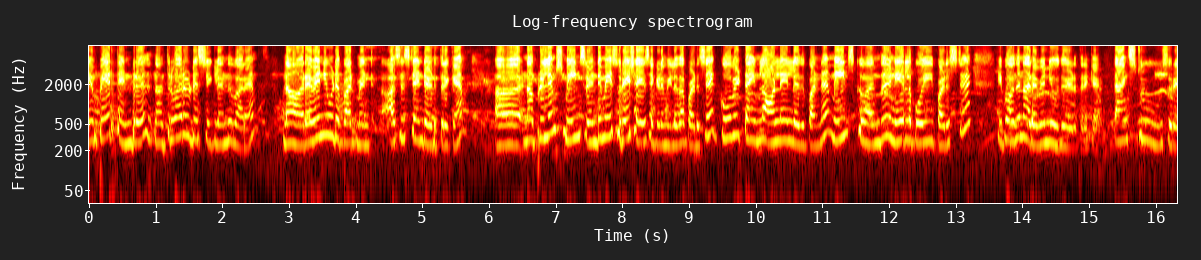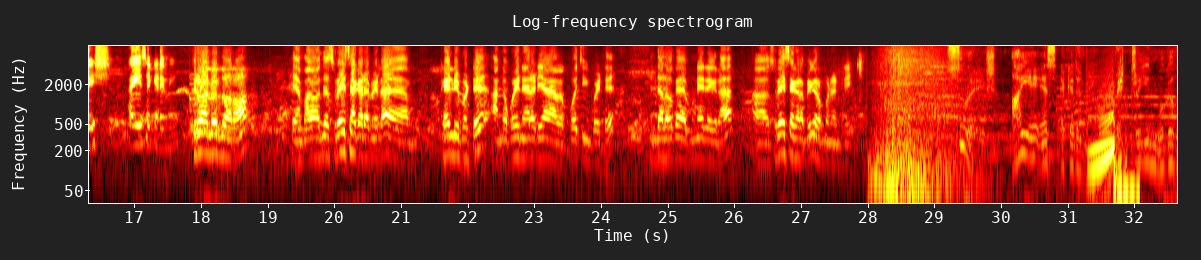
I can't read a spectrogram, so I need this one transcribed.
என் பேர் தென்றல். நான் திருவாரூர் டிஸ்ட்ரிக்ட்லேருந்து வரேன். நான் ரெவென்யூ டிபார்ட்மெண்ட் அசிஸ்டண்ட் எடுத்திருக்கேன். நான் ப்ரிலிம்ஸ் மெயின்ஸ் ரெண்டுமே சுரேஷ் ஐஎஸ் அகாடமியில் தான் படித்தேன் கோவிட் டைமில் ஆன்லைனில் இது பண்ணேன். மெயின்ஸ்க்கு வந்து நேரில் போய் படிச்சுட்டு இப்போ வந்து நான் ரெவென்யூ இது எடுத்திருக்கேன். Thanks to Suresh IAS academy. திருவாரூர்லேருந்து வரோம். என் மகன் வந்து சுரேஷ் அகாடமியில் கேள்விப்பட்டு அங்கே போய் நேரடியாக கோச்சிங் போயிட்டு இந்த அளவுக்கு முன்னேறி இருக்கிறா சுரேஷ் அகாடமிக்கு ரொம்ப நன்றி. சுரேஷ் ஐஏஎஸ் அகாடமி வெற்றியின் முக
